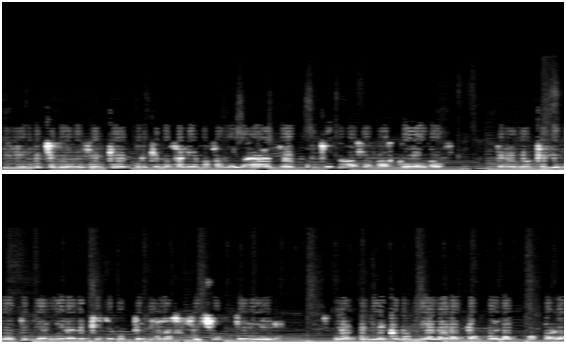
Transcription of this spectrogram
y muchos me decían que por qué no salía más adelante, por qué no hacía más cosas, pero lo que ellos no entendían era de que yo no tenía la suficiente, o sea, pues mi economía no era tan buena como para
